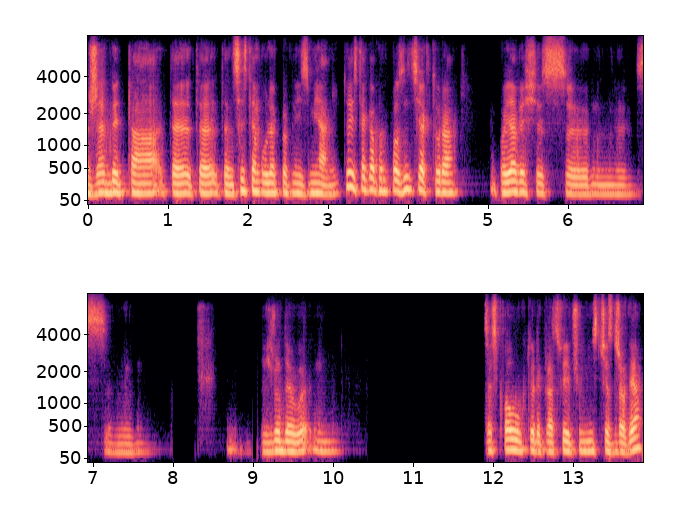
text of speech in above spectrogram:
żeby ta, te, te, ten system uległ pewnej zmianie. To jest taka propozycja, która pojawia się z, z źródeł zespołu, który pracuje przy ministrze zdrowia.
